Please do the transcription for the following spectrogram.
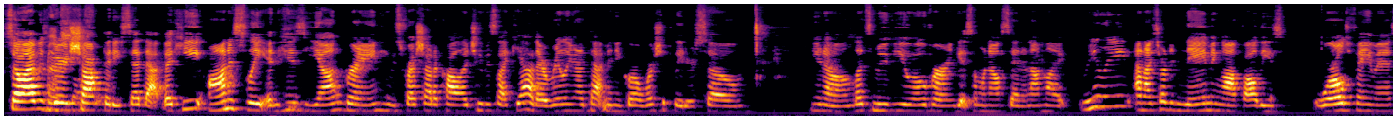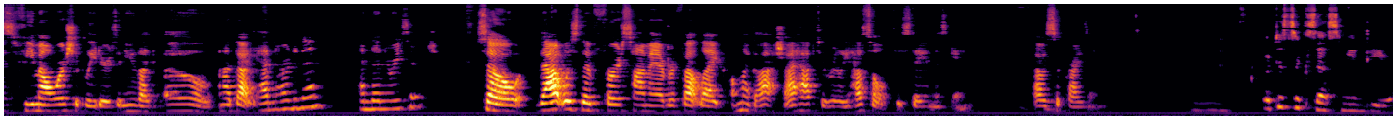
So I was very shocked that he said that. But he honestly, in his young brain, he was fresh out of college. He was like, "Yeah, there really aren't that many girl worship leaders, so." You know, let's move you over and get someone else in. And I'm like, really? And I started naming off all these world famous female worship leaders. And he was like, oh. And I thought, you hadn't heard of them? And done research? So that was the first time I ever felt like, oh my gosh, I have to really hustle to stay in this game. That was surprising. What does success mean to you?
